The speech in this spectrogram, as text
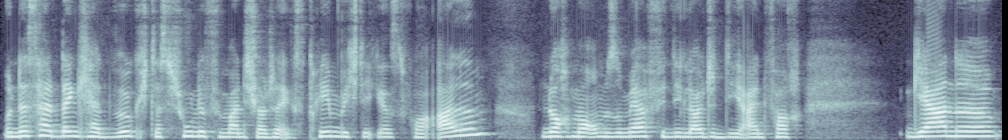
Und deshalb denke ich halt wirklich, dass Schule für manche Leute extrem wichtig ist, vor allem nochmal umso mehr für die Leute, die einfach gerne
